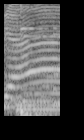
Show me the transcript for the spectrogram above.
mirar.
